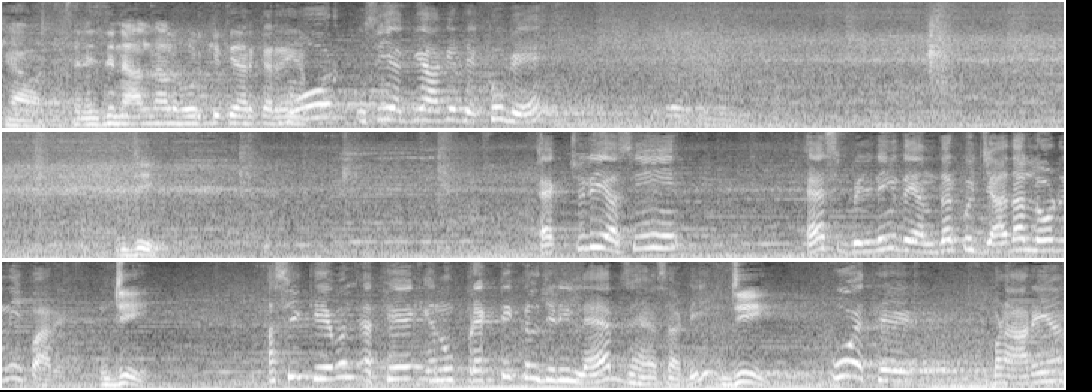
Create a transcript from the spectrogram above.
ਕੀ ਬਾਤ ਹੈ ਸਰ ਇਸ ਦੇ ਨਾਲ ਨਾਲ ਹੋਰ ਕੀ ਤਿਆਰ ਕਰ ਰਹੇ ਹੋ? ਹੋਰ ਤੁਸੀਂ ਅੱਗੇ ਆ ਕੇ ਦੇਖੋਗੇ। ਜੀ। ਐਕਚੁਅਲੀ ਅਸੀਂ ਇਸ ਬਿਲਡਿੰਗ ਦੇ ਅੰਦਰ ਕੋਈ ਜ਼ਿਆਦਾ ਲੋਡ ਨਹੀਂ ਪਾ ਰਹੇ। ਜੀ। ਅਸੀਂ ਕੇਵਲ ਇੱਥੇ ਇਹਨੂੰ ਪ੍ਰੈਕਟੀਕਲ ਜਿਹੜੀ ਲੈਬਸ ਹੈ ਸਾਡੀ ਜੀ। ਉਹ ਇੱਥੇ ਬਣਾ ਰਹੇ ਆ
